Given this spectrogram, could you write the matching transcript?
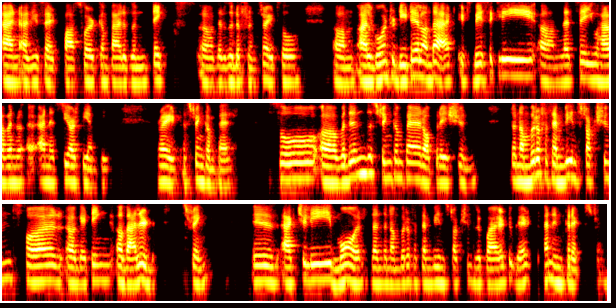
and as you said, password comparison takes, uh, there is a difference, right? So um, I'll go into detail on that. It's basically, um, let's say you have an, an strcmp, right? A string compare. So uh, within the string compare operation, the number of assembly instructions for uh, getting a valid string is actually more than the number of assembly instructions required to get an incorrect string.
